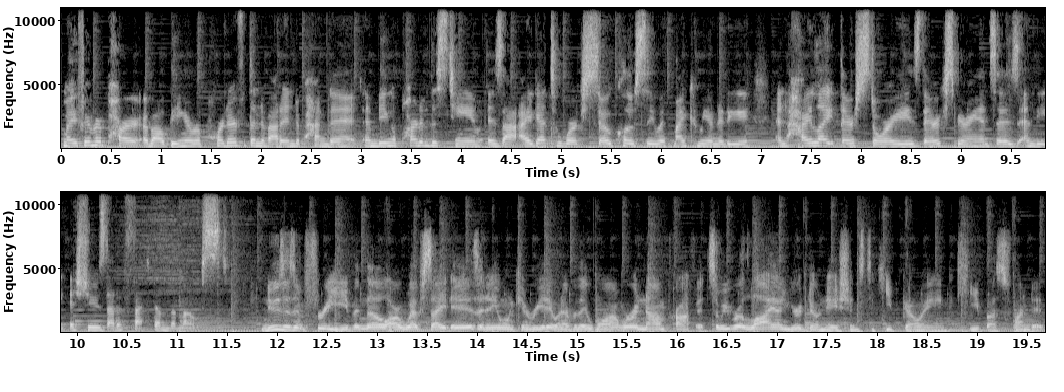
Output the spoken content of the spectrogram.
My favorite part about being a reporter for the Nevada Independent and being a part of this team is that I get to work so closely with my community and highlight their stories, their experiences, and the issues that affect them the most. News isn't free, even though our website is and anyone can read it whenever they want. We're a nonprofit, so we rely on your donations to keep going and keep us funded.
